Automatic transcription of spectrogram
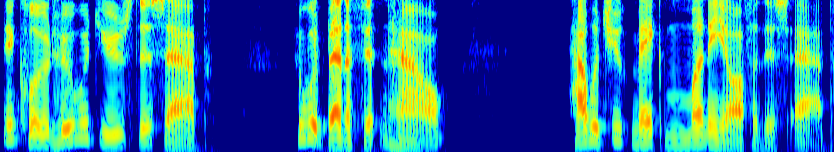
include who would use this app, who would benefit and how, how would you make money off of this app?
